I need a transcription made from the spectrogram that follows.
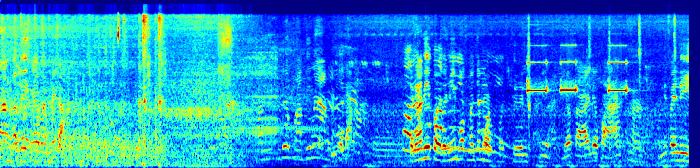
ตั้งคันเร่งให้มันไม่ดับ มันด้วยความ ที่หน้ามันจะดับแต่ถ้าพี่เปิดตรงนี้หมดมันจะหมดหมดคืนนี่เลี้ยวซ้ายเลี้ยวขวาอันนี้ไฟหลี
